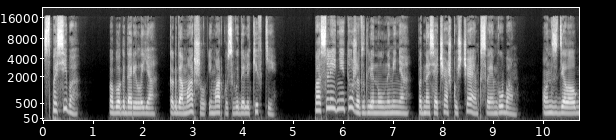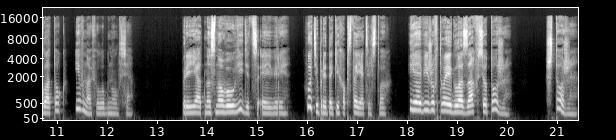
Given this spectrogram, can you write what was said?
«Спасибо», — поблагодарила я, когда Маршал и Маркус выдали кивки. Последний тоже взглянул на меня, поднося чашку с чаем к своим губам. Он сделал глоток и вновь улыбнулся. «Приятно снова увидеться, Эйвери, хоть и при таких обстоятельствах. Я вижу в твоих глазах все то же». «Что же?»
